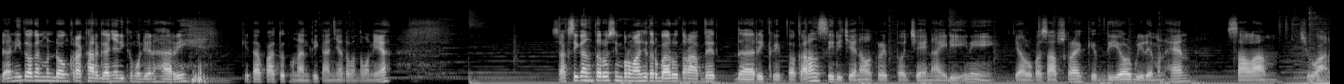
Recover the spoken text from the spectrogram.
Dan itu akan mendongkrak harganya di kemudian hari. Kita patut menantikannya teman-teman ya. Saksikan terus informasi terbaru terupdate dari cryptocurrency di channel Crypto Chain ID ini. Jangan lupa subscribe, keep the orb di diamond hand. Salam cuan.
